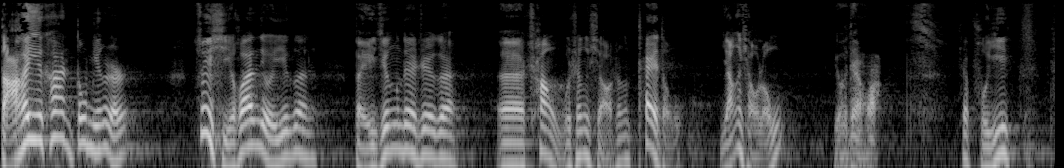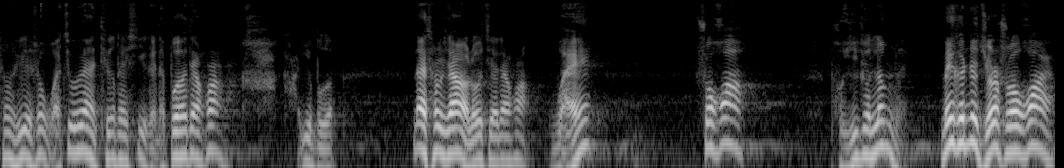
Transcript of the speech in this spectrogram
打开一看，都名人。最喜欢的有一个呢，北京的这个呃唱武生小生泰斗杨小楼有电话。这溥仪挺有意思，说我就愿意听他戏，给他拨个电话，咔咔一拨，那头杨小楼接电话，喂，说话。溥仪就愣了，没跟这角儿说过话呀。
